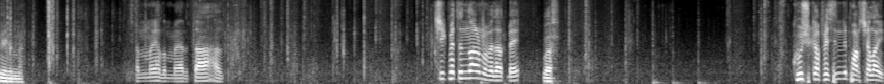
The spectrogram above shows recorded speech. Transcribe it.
Binelim mi? Tanımayalım Merdan. Chickpetin var mı Vedat Bey? Var. Kuş kafesini parçalayın.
